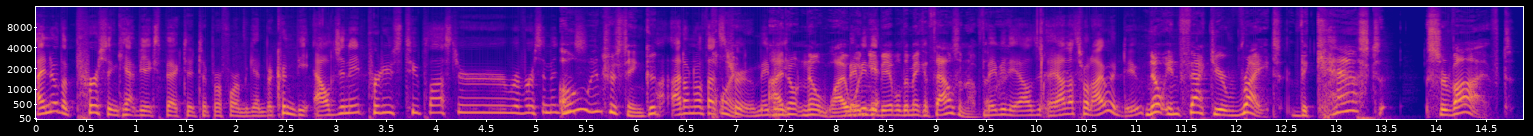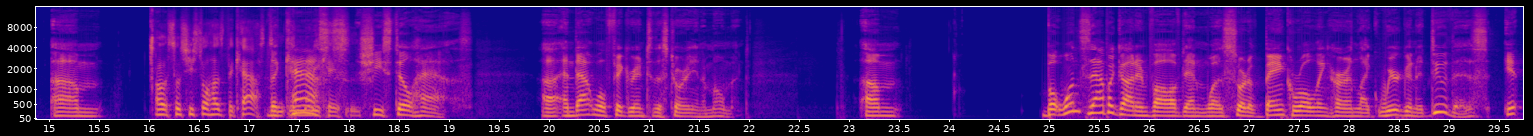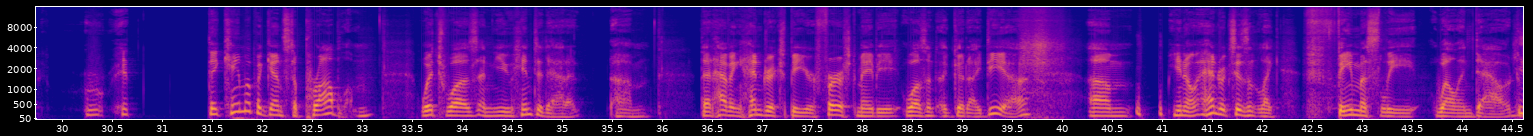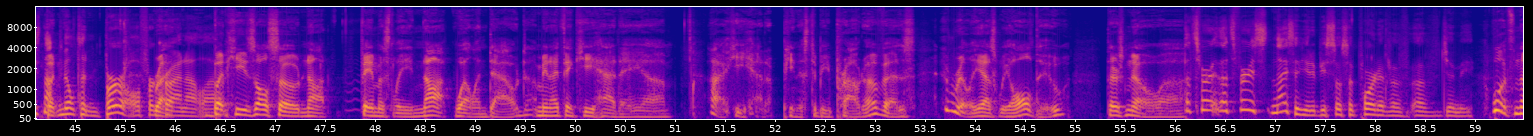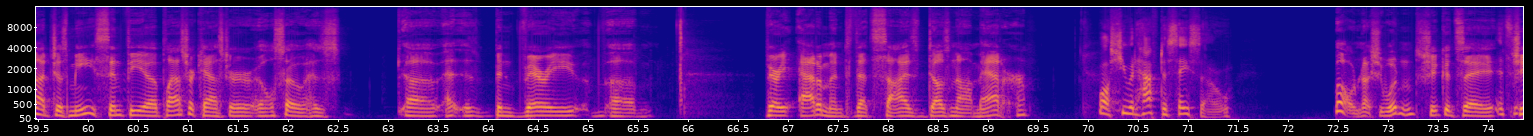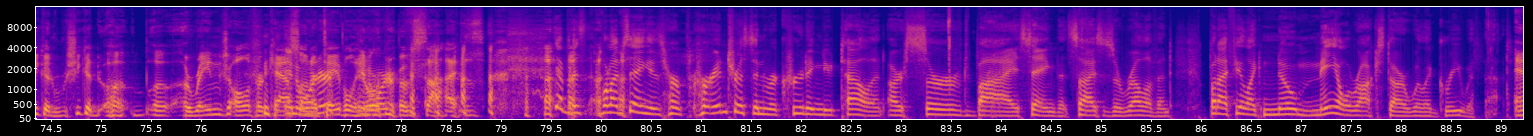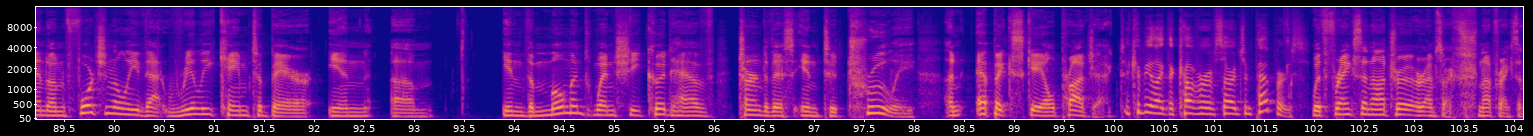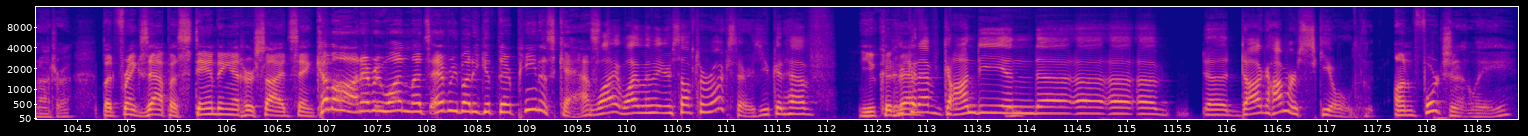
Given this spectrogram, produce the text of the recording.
I know the person can't be expected to perform again, but couldn't the alginate produce two plaster reverse images? Oh, interesting. Good. I don't know if that's point. true. Maybe I don't know. Why wouldn't you be able to make a thousand of them? Maybe the alginate. Yeah, that's what I would do. No, in fact, you're right. The cast survived. Um, Oh, so she still has the cast. the in, in many cast she still has, uh, and that will figure into the story in a moment. Um, but once Zappa got involved and was sort of bankrolling her and like we're going to do this, it it they came up against a problem, which was, and you hinted at it, um, that having Hendrix be your first maybe wasn't a good idea. Um, you know, Hendrix isn't like famously well endowed. He's not but- Milton Berle for crying out loud. but he's also not famously not well endowed. I mean, I think he had a uh, uh, he had a penis to be proud of, as really as we all do. There's no uh, that's very that's very nice of you to be so supportive of, of Jimmy. well, it's not just me. Cynthia Plastercaster also has uh, has been very um, very adamant that size does not matter. Well, she would have to say so. Oh no, she wouldn't. She could say It's- she could she could uh, uh, arrange all of her casts on order? a table in, In order, order. of size. Yeah, but what I'm saying is her her interest in recruiting new talent are served by saying that size is irrelevant. But I feel like no male rock star will agree with that. And unfortunately, that really came to bear in um, in the moment when she could have turned this into truly an epic scale project It could be like the cover of Sergeant Pepper's. with Frank Sinatra, or I'm sorry, not Frank Sinatra, but Frank Zappa standing at her side saying, "Come on, everyone, let's everybody get their penis cast." Why why limit yourself to rock stars? You could have You could you have, could have Gandhi and uh, uh, uh, uh, uh, Dag Hammarskjöld. unfortunately,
